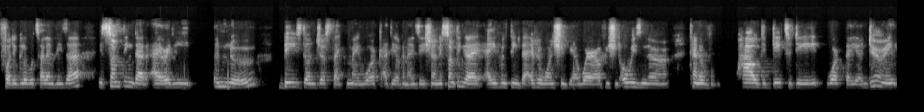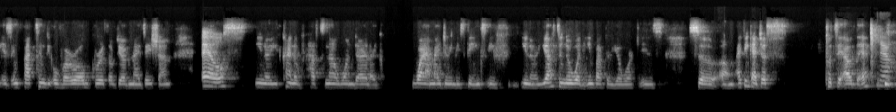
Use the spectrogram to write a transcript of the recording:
for the global talent visa it's something that i already know based on just like my work at the organization. It's something that I, I, even think that everyone should be aware of. You should always know kind of how the day-to-day work that you're doing is impacting the overall growth of the organization. Else you know you kind of have to now wonder like why am i doing these things if you know you have to know what the impact of your work is. So um, i think i just put it out there. Yeah.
